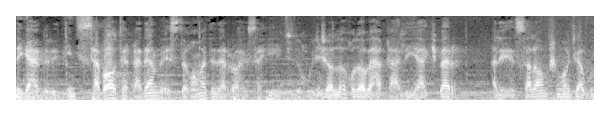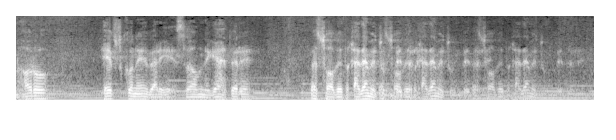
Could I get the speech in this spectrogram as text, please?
نگه دارید. این ثبات قدم به استقامت در راه صحیح. چیز خوبی انشاءالله خدا به حق علی اکبر علیه السلام شما جوون ها رو حفظ کنه برای اسلام نگه داره و ثابت قدمتون ثابت قدمتون بده. ثابت قدمتون بده.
